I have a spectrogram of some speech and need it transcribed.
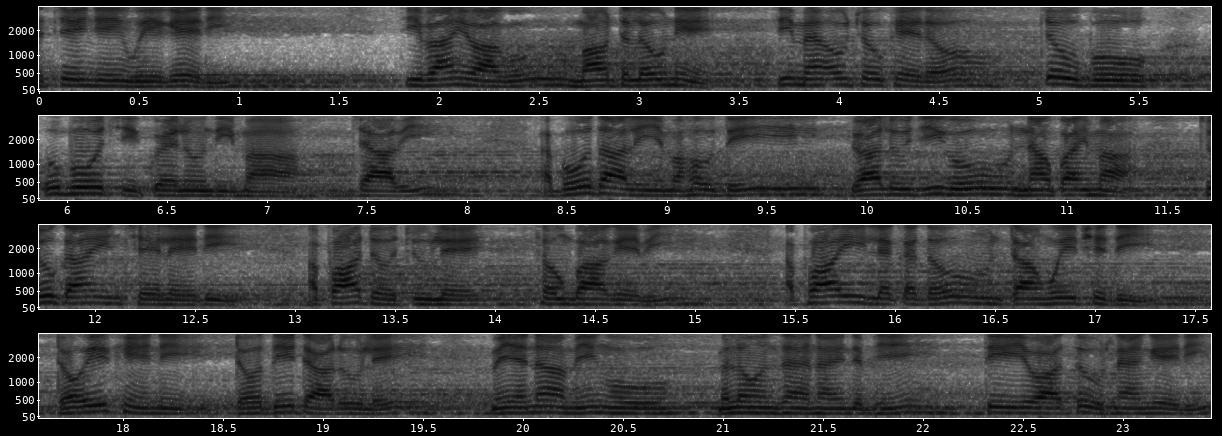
အချိန်ချင်းဝေခဲ့သည် စီပန်းရွာကိုမောင်တလုံးနှင့်စီမံအုပ်ချုပ်ခဲ့သောကျုပ်ဘိုးဥဘိုးကြီးကွယ်လွန်သည်မှာကြာပြီအဘိုးသားလျင်မဟုတ်သေးရွာလူကြီးကိုနောက်ပိုင်းမှကျိုးကိုင်းချဲလေသည့်အဖွားတော်ကျူလဲဆုံးပါခဲ့ပြီအဖွားဤလက်ကတုံးတောင်ဝေးဖြစ်သည့်ဒေါ်အေးခင်နှင့်ဒေါ်သေးတာတို့လည်းမယနာမင်းကိုမလွန်ဆန်နိုင်သဖြင့်တေရွာသို့လှမ်းခဲ့သည်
